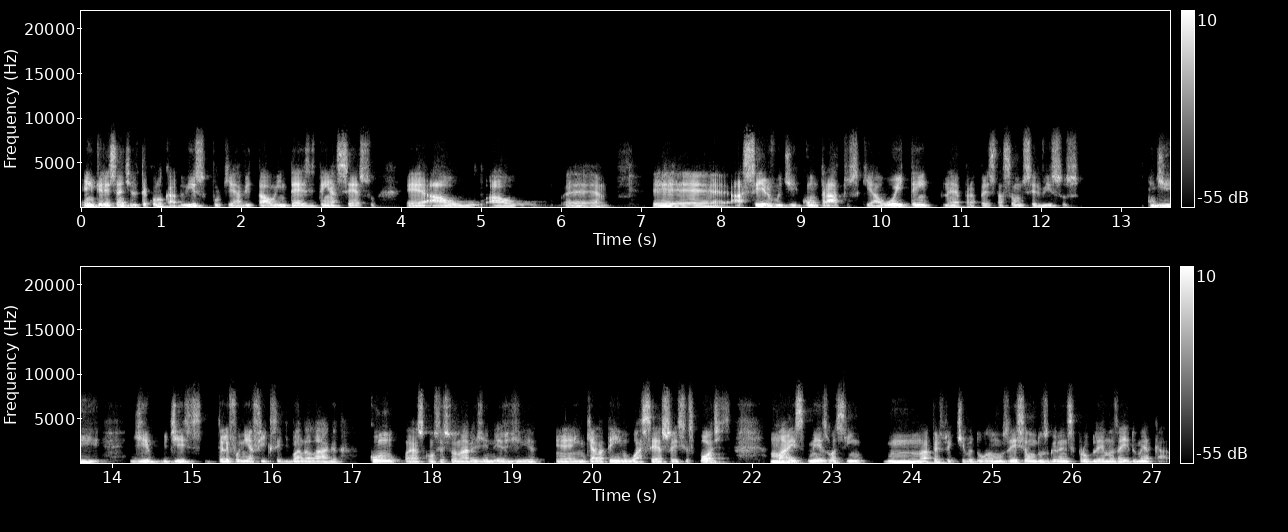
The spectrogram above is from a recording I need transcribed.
É interessante ele ter colocado isso, porque a Vital, em tese, tem acesso é, ao, ao é, é, acervo de contratos que a Oi tem né, para prestação de serviços de, de, de, telefonia fixa e de banda larga com as concessionárias de energia é, em que ela tem o acesso a esses postes, mas mesmo assim, na perspectiva do Amos, esse é um dos grandes problemas aí do mercado.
